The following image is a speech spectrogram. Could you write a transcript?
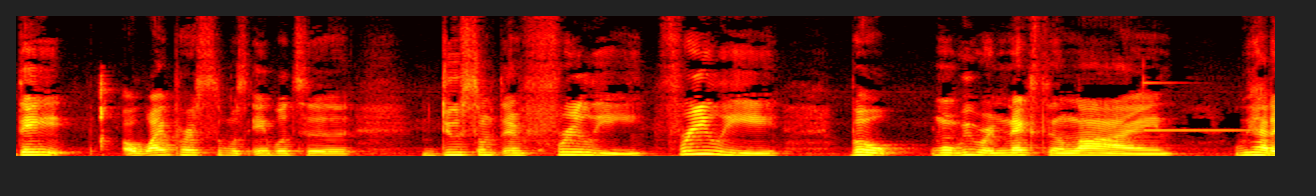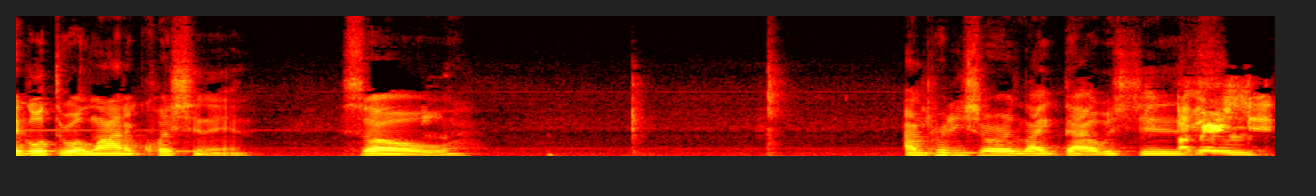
they a white person was able to do something freely freely but when we were next in line we had to go through a line of questioning so i'm pretty sure like that was just I mean,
